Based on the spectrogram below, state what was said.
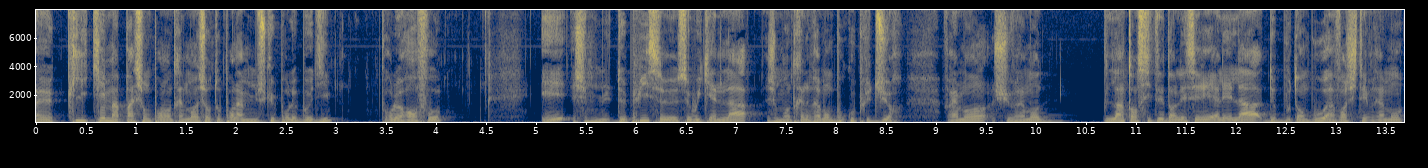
euh, cliquer ma passion pour l'entraînement surtout pour la muscu, pour le body, pour le renfort. Et depuis ce, week-end-là, je m'entraîne vraiment beaucoup plus dur. Vraiment, je suis vraiment l'intensité dans les séries, elle est là, de bout en bout. Avant, j'étais vraiment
